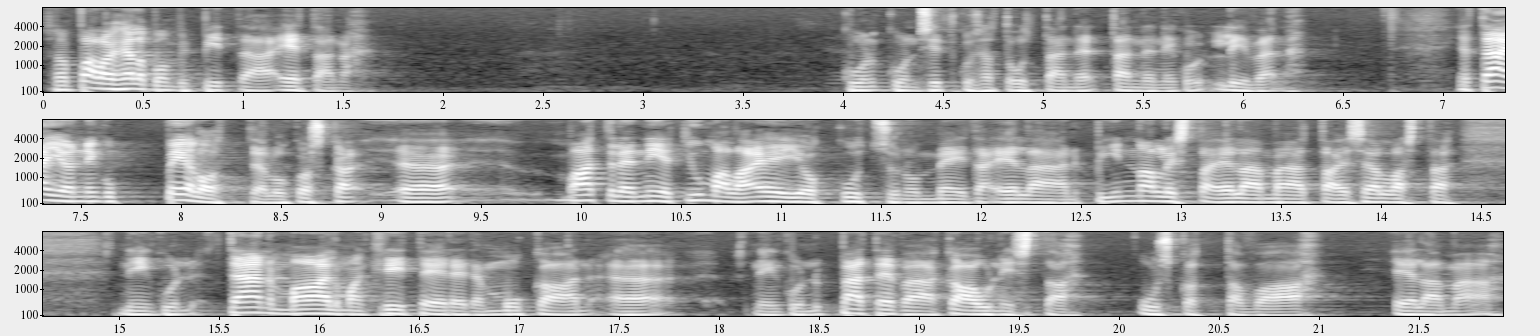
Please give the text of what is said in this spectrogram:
Se on paljon helpompi pitää etänä kuin, kuin sitten, kun sä tuut tänne, tänne niin kuin livenä. Ja tämä ei ole niin kuin pelottelu, koska äh, mä ajattelen niin, että Jumala ei ole kutsunut meitä elään pinnallista elämää tai sellaista niin kuin tämän maailman kriteereiden mukaan niin kuin pätevää, kaunista, uskottavaa elämää.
